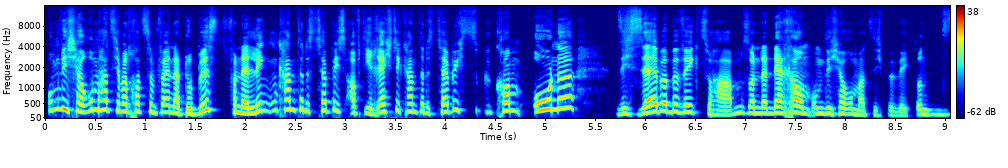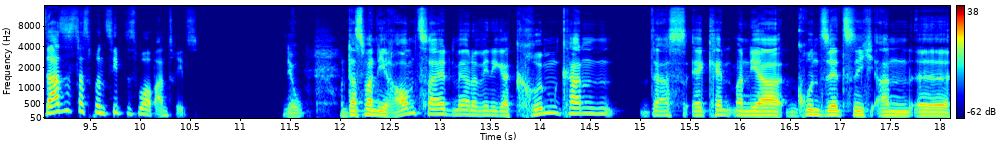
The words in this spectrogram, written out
um dich herum hat sich aber trotzdem verändert. Du bist von der linken Kante des Teppichs auf die rechte Kante des Teppichs gekommen, ohne sich selber bewegt zu haben, sondern der Raum um dich herum hat sich bewegt. Und das ist das Prinzip des Warp-Antriebs. Jo. Und dass man die Raumzeit mehr oder weniger krümmen kann, das erkennt man ja grundsätzlich an äh,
